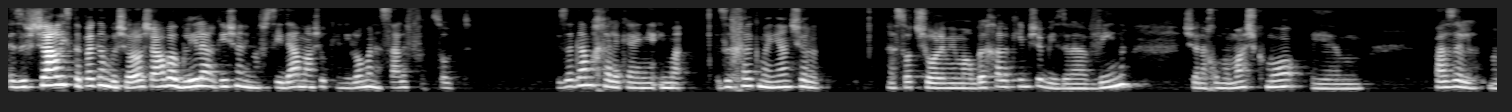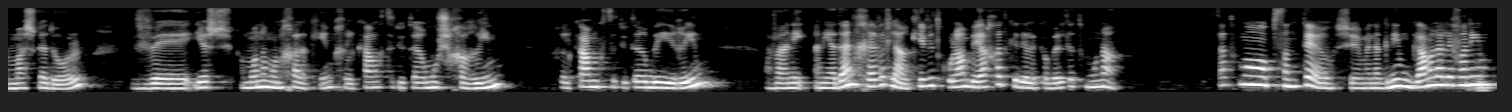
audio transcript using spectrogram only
אז אפשר להסתפק גם בשלוש-ארבע בלי להרגיש שאני מפסידה משהו, כי אני לא מנסה לפצות. וזה גם חלק, העניין, זה חלק מהעניין של לעשות שולם עם הרבה חלקים שבי, זה להבין שאנחנו ממש כמו אמ, פאזל ממש גדול, ויש המון המון חלקים, חלקם קצת יותר מושחרים, חלקם קצת יותר בהירים, אבל אני, אני עדיין חייבת להרכיב את כולם ביחד כדי לקבל את התמונה. קצת כמו פסנתר, שמנגנים גם על הלבנים,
